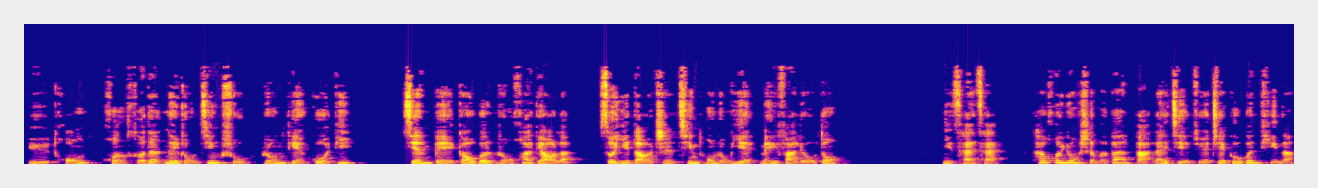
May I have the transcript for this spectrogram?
与铜混合的那种金属熔点过低，先被高温融化掉了。所以导致青铜溶液没法流动。你猜猜他会用什么办法来解决这个问题呢？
